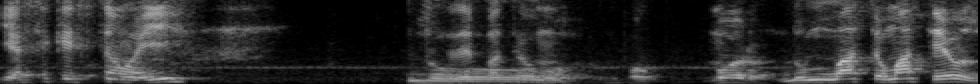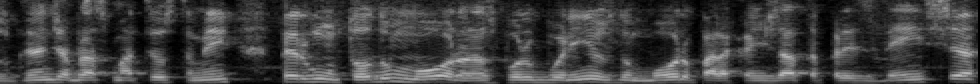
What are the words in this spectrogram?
E essa questão aí, do... Moro. Do Mateu Matheus, grande abraço, Matheus também, perguntou do Moro, nos burburinhos do Moro para candidato à presidência,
